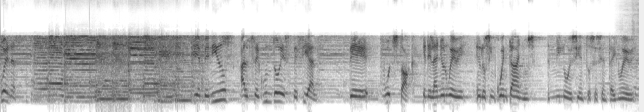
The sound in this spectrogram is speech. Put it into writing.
Buenas. Bienvenidos al segundo especial de Woodstock en el año 9, en los 50 años, en 1969.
